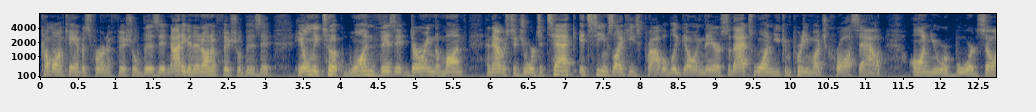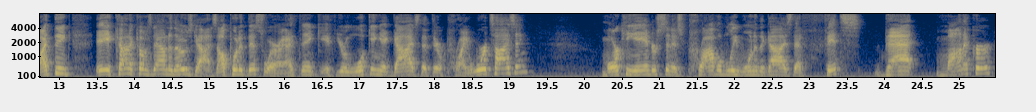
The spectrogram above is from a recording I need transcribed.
come on campus for an official visit, not even an unofficial visit. He only took one visit during the month, and that was to Georgia Tech. It seems like he's probably going there. So that's one you can pretty much cross out on your board. So I think it kind of comes down to those guys. I'll put it this way I think if you're looking at guys that they're prioritizing, Marky Anderson is probably one of the guys that fits that moniker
